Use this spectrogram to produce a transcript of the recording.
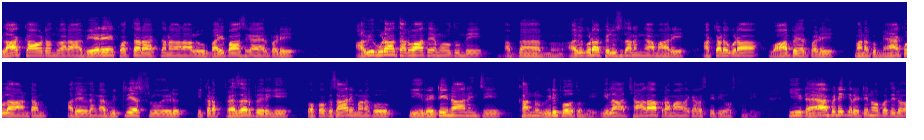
బ్లాక్ కావటం ద్వారా వేరే కొత్త రక్తనాళాలు బైపాస్గా ఏర్పడి అవి కూడా తర్వాత ఏమవుతుంది? అవి కూడా పెలుసుదనంగా మారి అక్కడ కూడా వాపు ఏర్పడి మనకు మేకులా అంటాం. అదేవిధంగా విట్రియస్ ఫ్లూయిడ్ ఇక్కడ ప్రెజర్ పెరిగి ఒక్కొక్కసారి మనకు ఈ రెటీనా నుంచి కన్ను విడిపోతుంది. ఇలా చాలా ప్రమాదకర స్థితి వస్తుంది. ఈ డయాబెటిక్ రెటినోపతిలో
